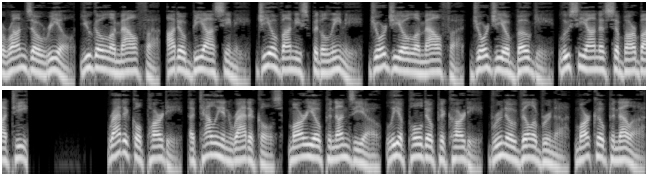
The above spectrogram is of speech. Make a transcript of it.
Oronzo Reale, Ugo La Malfa, Oddo Biasini, Giovanni Spadolini, Giorgio La Malfa, Giorgio Bogi, Luciana Sbarbati Radical Party, Italian Radicals, Mario Panunzio, Leopoldo Piccardi, Bruno Villabruna, Marco Pannella,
